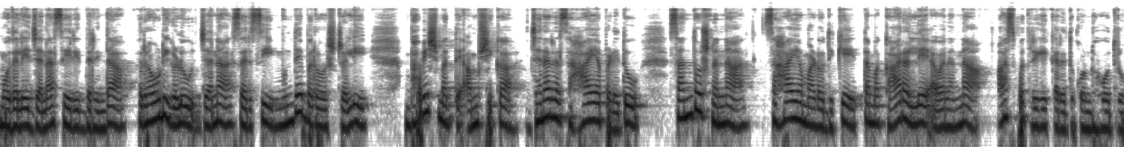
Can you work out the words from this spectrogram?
ಮೊದಲೇ ಜನ ಸೇರಿದ್ದರಿಂದ ರೌಡಿಗಳು ಜನ ಸರಿಸಿ ಮುಂದೆ ಬರುವಷ್ಟರಲ್ಲಿ ಭವಿಷ್ ಮತ್ತು ಅಂಶಿಕಾ ಜನರ ಸಹಾಯ ಪಡೆದು ಸಂತೋಷ್ನನ್ನು ಸಹಾಯ ಮಾಡೋದಕ್ಕೆ ತಮ್ಮ ಕಾರಲ್ಲೇ ಅವನನ್ನು ಆಸ್ಪತ್ರೆಗೆ ಕರೆದುಕೊಂಡು ಹೋದರು.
